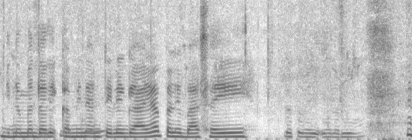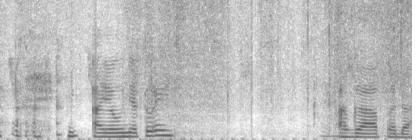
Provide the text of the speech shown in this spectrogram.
Ginamadali kami ng Antiligaya, palibasay Luto na yung ulam niya. ayaw niya to eh. Aga pa da.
